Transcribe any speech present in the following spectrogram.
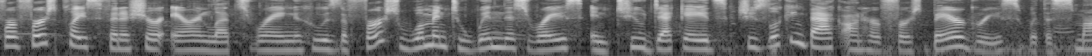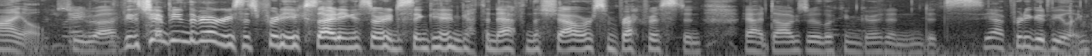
For first place finisher Erin Letzring, who is the first woman to win this race in two decades, she's looking back on her first Beargrease with a smile. To uh, be the champion of the Beargrease, that's pretty exciting. It's starting to sink in. Got the nap in the shower, some breakfast, and yeah, dogs are looking good, and it's yeah, pretty good feeling.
